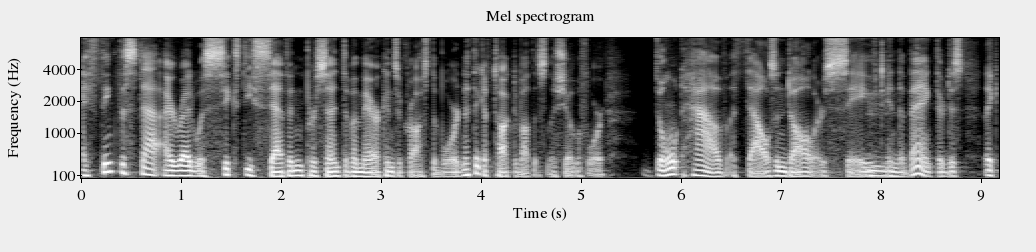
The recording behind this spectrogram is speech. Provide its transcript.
I think the stat I read was 67% of Americans across the board, and I think I've talked about this in the show before, don't have $1,000 saved Mm. in the bank. They're just like,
